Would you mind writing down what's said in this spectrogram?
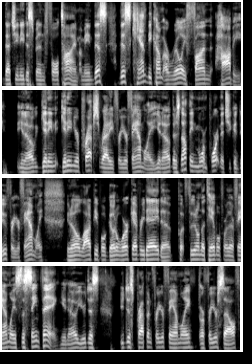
that you need to spend full time. I mean this this can become a really fun hobby you know getting getting your preps ready for your family you know? There's nothing more important that you can do for your family. You know a lot of people go to work every day to put food on the table for their family. It's the same thing you know? You're just you're just prepping for your family or for yourself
